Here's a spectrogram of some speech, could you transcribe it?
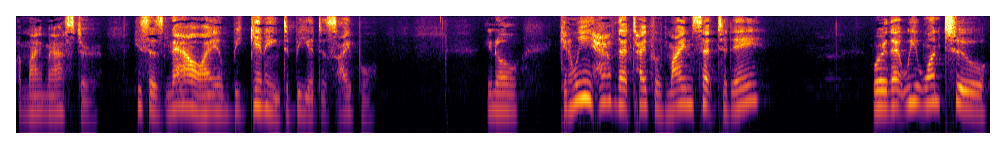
of my master. He says, "Now I am beginning to be a disciple." You know, can we have that type of mindset today? Where that we want to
